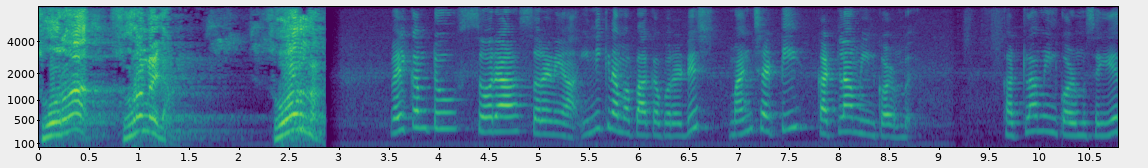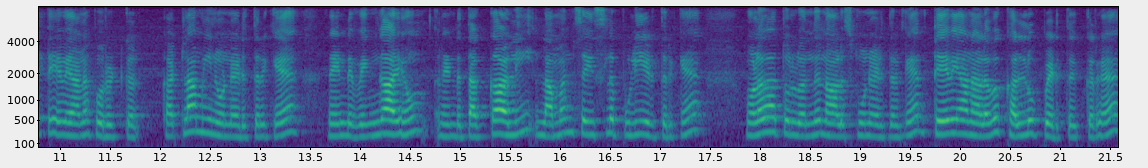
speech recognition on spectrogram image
சோரா சுரணையா சோறு தான் வெல்கம் டு சோரா சுரணியா இன்னைக்கு நம்ம பார்க்க போகிற டிஷ் மண் சட்டி கட்லா மீன் குழம்பு. கட்லா மீன் குழம்பு செய்ய தேவையான பொருட்கள். கட்லா மீன் ஒன்று எடுத்திருக்கேன். ரெண்டு வெங்காயம் ரெண்டு தக்காளி லெமன் சைஸில் புளி எடுத்திருக்கேன். மிளகாத்தூள் வந்து நாலு ஸ்பூன் எடுத்திருக்கேன். தேவையான அளவு கல்லுப்பு எடுத்துக்கிறேன்.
